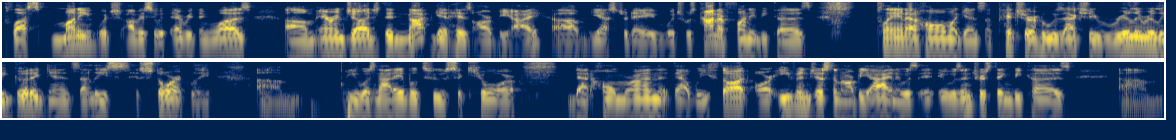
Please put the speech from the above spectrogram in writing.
plus money, which obviously with everything was. Um, Aaron Judge did not get his RBI um, yesterday, which was kind of funny because playing at home against a pitcher who was actually really, really good against, at least historically, um, he was not able to secure that home run that we thought, or even just an RBI. And it was it, it was interesting because um,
